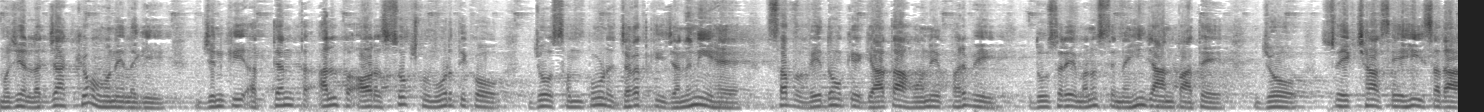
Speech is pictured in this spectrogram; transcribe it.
मुझे लज्जा क्यों होने लगी, जिनकी अत्यंत अल्प और सूक्ष्म मूर्ति को जो संपूर्ण जगत की जननी है, सब वेदों के ज्ञाता होने पर भी दूसरे मनुष्य नहीं जान पाते, जो स्वेच्छा से ही सदा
